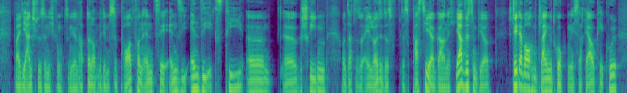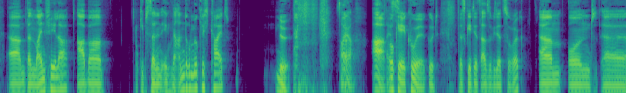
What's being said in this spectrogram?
weil die Anschlüsse nicht funktionieren. Hab dann auch mit dem Support von NC, NC, NZXT äh, äh, geschrieben und sagte so, ey Leute, das, das passt hier ja gar nicht. Ja, wissen wir. Steht aber auch im Kleingedruckten. Ich sag, ja, okay, cool. Ähm, dann mein Fehler, aber gibt's da denn irgendeine andere Möglichkeit? Nö. Ah ja. Ah, okay, cool, gut. Das geht jetzt also wieder zurück. Ähm, und äh,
